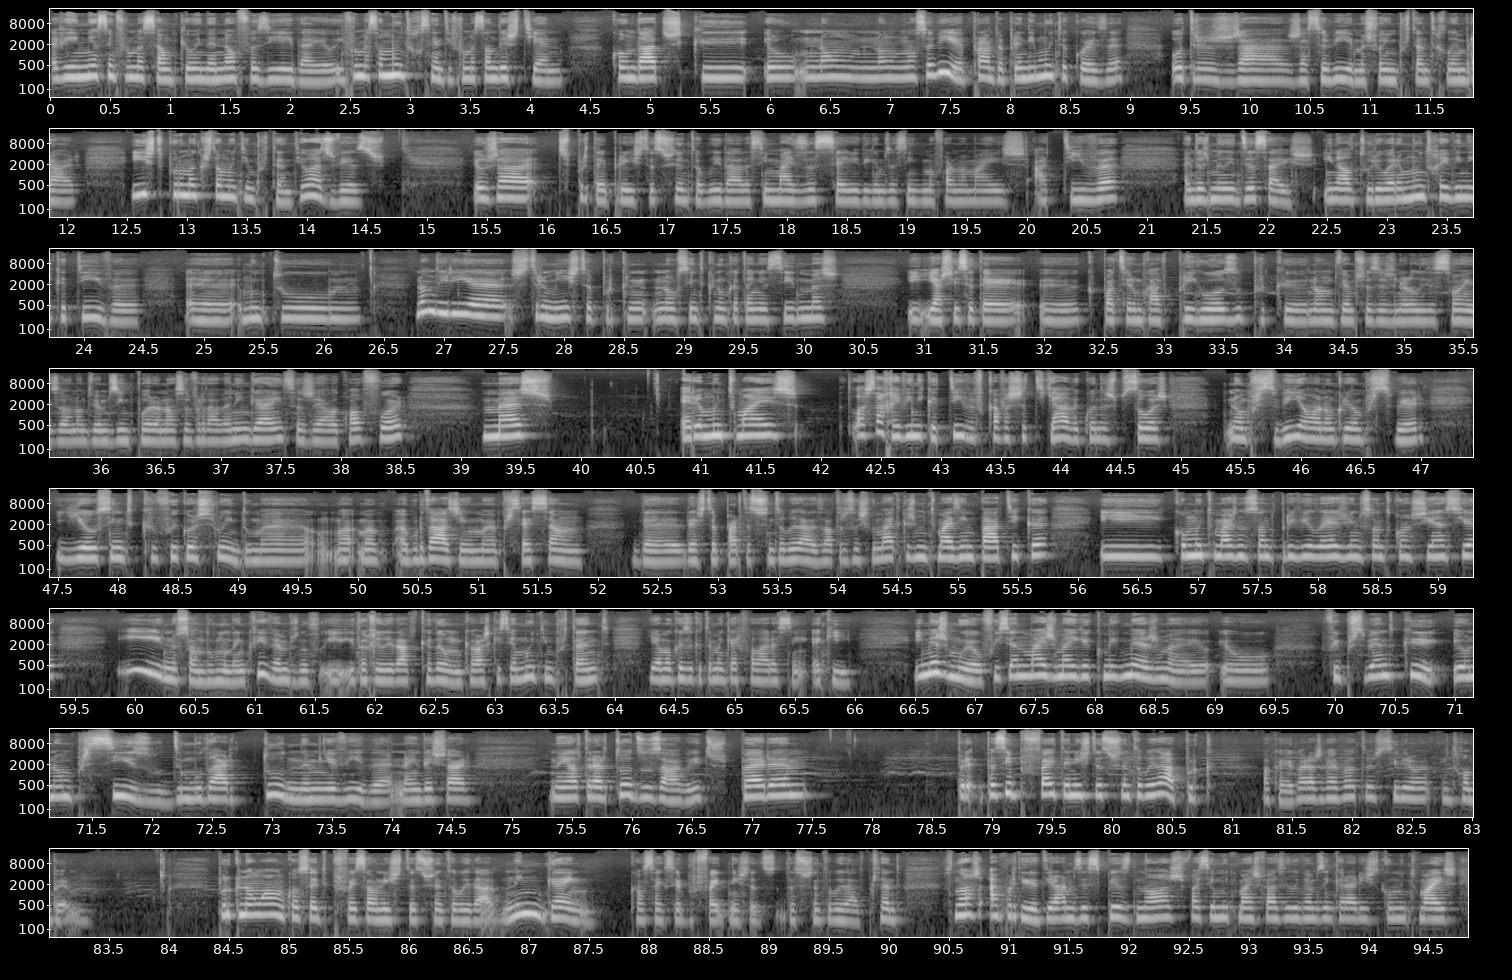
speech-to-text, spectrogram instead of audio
havia imensa informação que eu ainda não fazia ideia, informação muito recente, informação deste ano, com dados que eu não, não, não sabia. Pronto, aprendi muita coisa, outras já, já sabia, mas foi importante relembrar. E isto por uma questão muito importante. Eu, às vezes, eu já despertei para isto a sustentabilidade assim mais a sério, digamos assim, de uma forma mais ativa em 2016. E na altura eu era muito reivindicativa, uh, muito, não diria extremista, porque não sinto que nunca tenha sido, mas. E, e acho isso até uh, que pode ser um bocado perigoso, porque não devemos fazer generalizações ou não devemos impor a nossa verdade a ninguém, seja ela qual for, mas era muito mais lá está, reivindicativa, ficava chateada quando as pessoas não percebiam ou não queriam perceber, e eu sinto que fui construindo uma, uma, uma abordagem, uma percepção de, desta parte da sustentabilidade das alterações climáticas muito mais empática e com muito mais noção de privilégio e noção de consciência e noção do mundo em que vivemos no, e, e, da realidade de cada um, que eu acho que isso é muito importante e é uma coisa que eu também quero falar assim aqui. E mesmo eu fui sendo mais meiga comigo mesma. Eu, eu fui percebendo que eu não preciso de mudar tudo na minha vida, nem deixar nem alterar todos os hábitos para, para, para ser perfeita nisto da sustentabilidade. Porque, ok, agora as gaivotas decidiram interromper-me. Porque não há um conceito de perfeição nisto da sustentabilidade. Ninguém consegue ser perfeito nisto da sustentabilidade. Portanto, se nós, à partida, tirarmos esse peso de nós, vai ser muito mais fácil e vamos encarar isto com muito mais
